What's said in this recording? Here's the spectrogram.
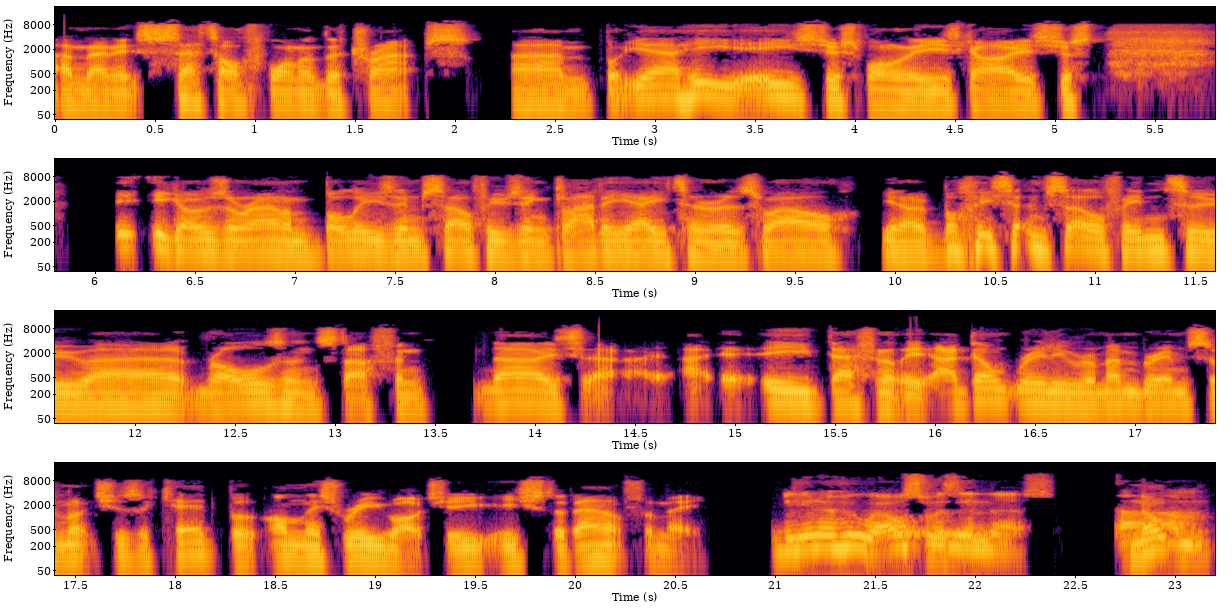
and then it's set off one of the traps. Um, but yeah, he he's just one of these guys, just he goes around and bullies himself. He was in Gladiator as well. You know, bullies himself into uh, roles and stuff. And no, uh, he definitely. I don't really remember him so much as a kid, but on this rewatch, he, he stood out for me. Do you know who else was in this? Nope. Um,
